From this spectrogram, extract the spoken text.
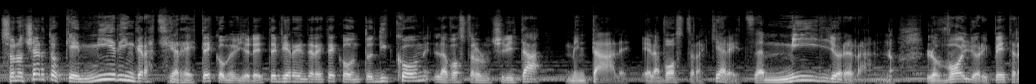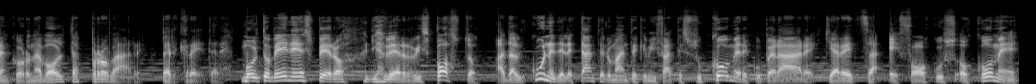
sono certo che mi ringrazierete, come vi ho detto, e vi renderete conto di come la vostra lucidità mentale e la vostra chiarezza miglioreranno. Lo voglio ripetere ancora una volta, provare per credere. Molto bene, spero di aver risposto ad alcune delle tante domande che mi fate su come recuperare chiarezza e focus o come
